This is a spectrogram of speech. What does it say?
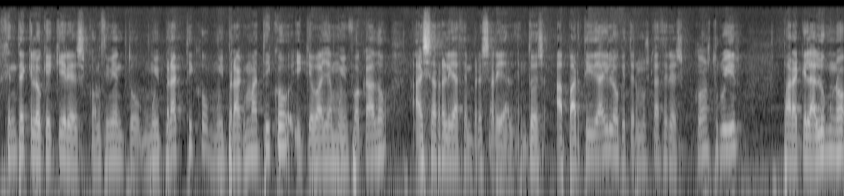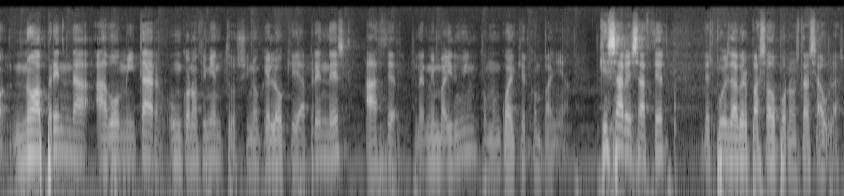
gente que lo que quiere es conocimiento muy práctico, muy pragmático y que vaya muy enfocado a esa realidad empresarial. Entonces, a partir de ahí lo que tenemos que hacer es construir para que el alumno no aprenda a vomitar un conocimiento, sino que lo que aprende es a hacer, learning by doing, como en cualquier compañía. ¿Qué sabes hacer después de haber pasado por nuestras aulas,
